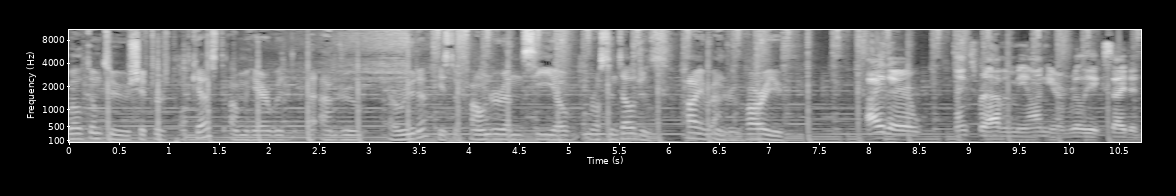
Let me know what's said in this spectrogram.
Welcome to Shifters Podcast. I'm here with uh, Andrew Arruda. He's the founder and CEO of Ross Intelligence. Hi, Andrew. How are you? Hi there. Thanks for having me on here. I'm really excited.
